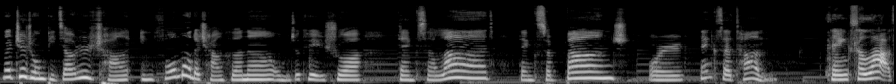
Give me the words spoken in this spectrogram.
那这种比较日常 informal 的场合呢，我们就可以说 Thanks a lot, Thanks a bunch, or Thanks a ton. Thanks a lot，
